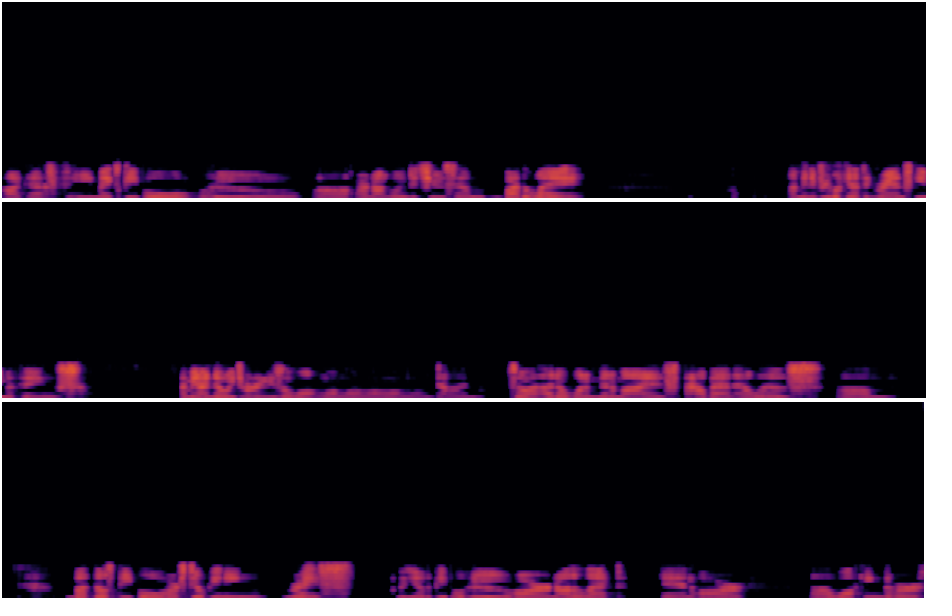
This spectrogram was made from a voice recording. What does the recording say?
podcast. He makes people who uh, are not going to choose him. By the way, I mean, if you're looking at the grand scheme of things, I mean, I know eternity is a long, long, long, long, long, long time. So I, I don't want to minimize how bad hell is. Um, but those people are still getting grace. You know, the people who are non-elect and are uh, walking the earth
